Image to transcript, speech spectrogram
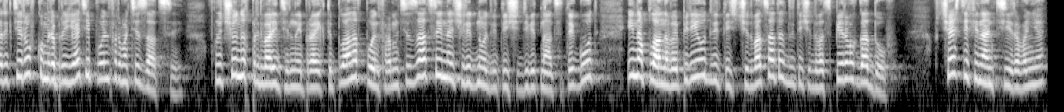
корректировку мероприятий по информатизации, включенных предварительные проекты планов по информатизации на очередной 2019 год и на плановый период 2020-2021 годов, в части финансирования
